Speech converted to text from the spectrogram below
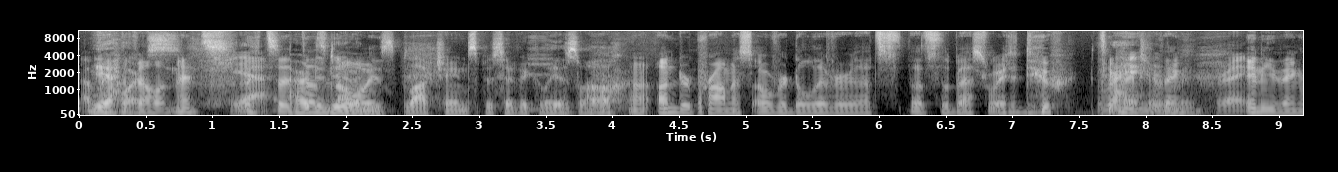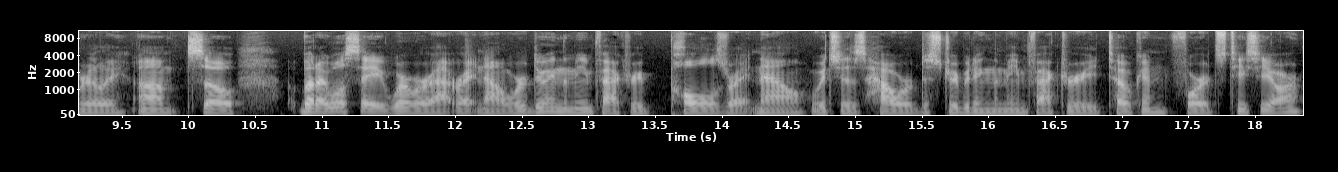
Of Yeah. developments. Yeah. It's, it Hard to doesn't do always in blockchain specifically as well. uh, under promise, over deliver. That's that's the best way to do, do Right. anything. Right. Anything really. Um, so, but I will say where we're at right now. We're doing the Meme Factory polls right now, which is how we're distributing the Meme Factory token for its TCR.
